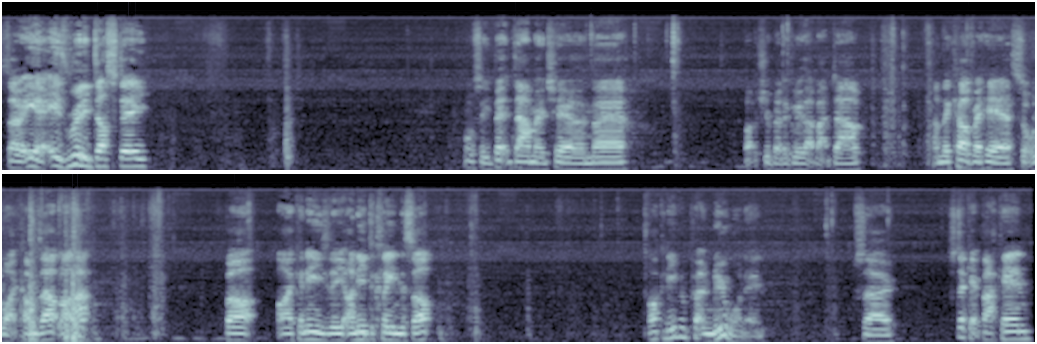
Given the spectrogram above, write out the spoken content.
So yeah, it is really dusty. Obviously a bit of damage here and there. But I should better glue that back down. And the cover here sort of like comes out like that. But I can easily, I need to clean this up. I can even put a new one in. So, stick it back in.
